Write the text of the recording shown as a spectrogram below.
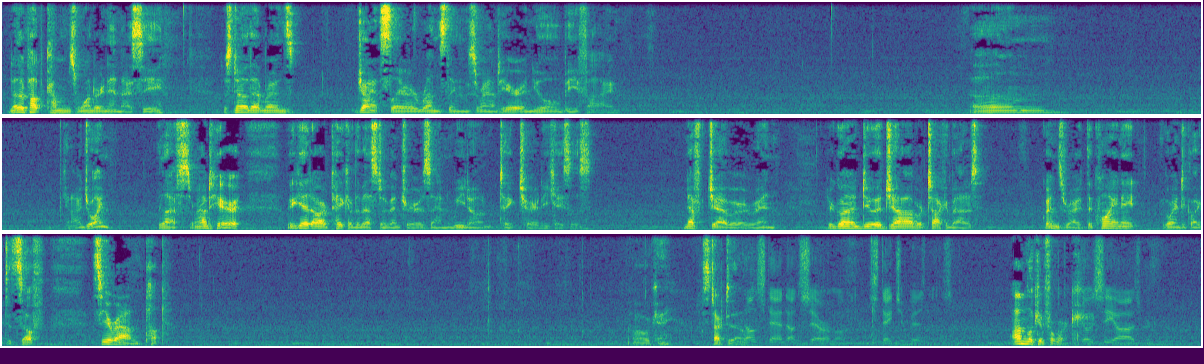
Another pup comes wandering in, I see. Just know that Marin's Giant Slayer runs things around here, and you'll be fine. Um, can I join? He laughs. Around here, we get our pick of the best adventurers, and we don't take charity cases. Enough jabber, Ren. You're going to do a job or talk about it. Gwen's right. The coin ain't going to collect itself. See you around, pup. Okay. Stuck to them. Don't stand on ceremony. State your business. I'm looking for work. Go see Osric.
